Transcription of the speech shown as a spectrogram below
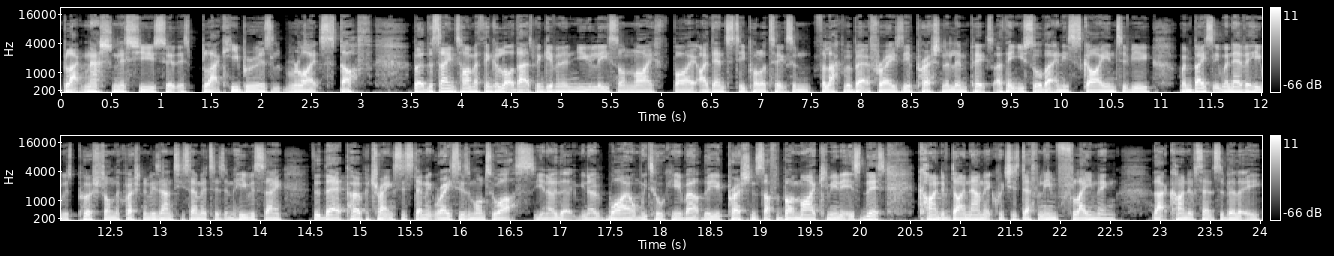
black nationalist use to it, this black Hebrew Israelite stuff. But at the same time, I think a lot of that's been given a new lease on life by identity politics and, for lack of a better phrase, the oppression Olympics. I think you saw that in his Sky interview when basically whenever he was pushed on the question of his anti-Semitism, he was saying that they're perpetrating systemic racism onto us. You know, that, you know, why aren't we talking about the oppression suffered by my community? It's this kind of dynamic which is definitely inflaming that kind of sensibility.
